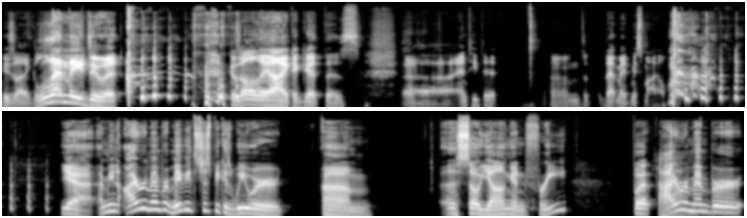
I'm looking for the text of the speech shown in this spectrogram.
He's like, let me do it because only I could get this, uh, and he did. Um, th- that made me smile. Yeah, I mean, I remember maybe it's just because we were um uh, so young and free, but I Ah. remember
